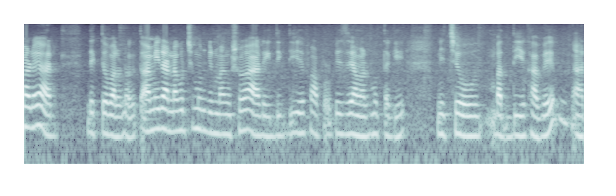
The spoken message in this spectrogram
বাড়ে আর দেখতেও ভালো লাগে। তো আমি রান্না করছি মুরগির মাংস, আর এই দিক দিয়ে পাঁপড় ভেজে আমার মোত্তাকি নিচ্ছে, ও বাদ দিয়ে খাবে। আর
